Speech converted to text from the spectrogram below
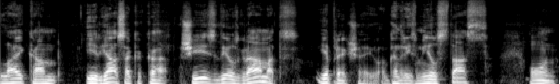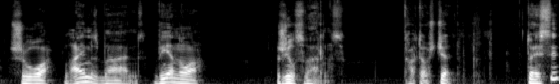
laikam ir jāsaka, ka šīs divas grāmatas, iepriekšējo gandrīz mīlestības stāsts un šo laimes bērnu, vieno Žils Vērns. Kā tev šķiet? Tu esi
